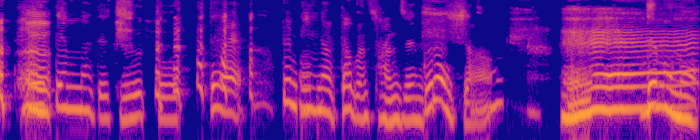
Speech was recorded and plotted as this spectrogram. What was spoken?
閉店までずっとおって、で、みんな多分3000ぐらいじゃん？へえ。でもも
